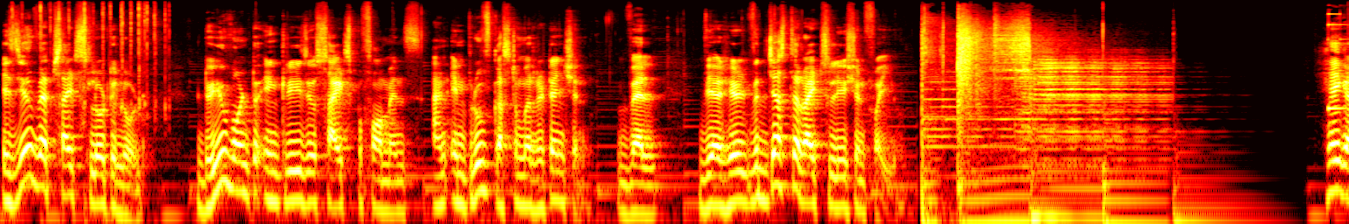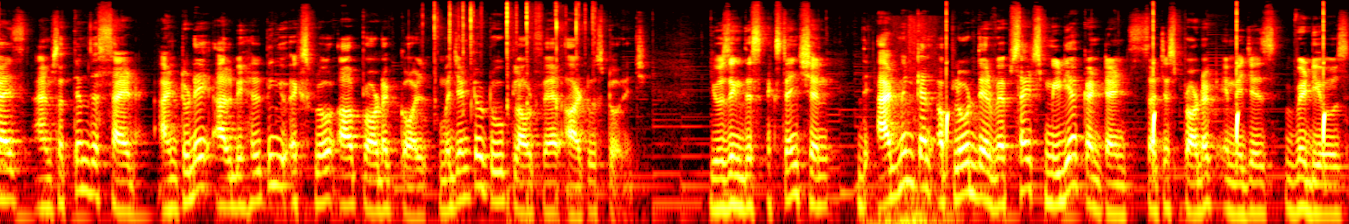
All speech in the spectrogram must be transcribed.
Is your website slow to load? Do you want to increase your site's performance and improve customer retention? Well, we are here with just the right solution for you. Hey guys, I'm Satyam this side and today I'll be helping you explore our product called Magento 2 Cloudflare R2 Storage. Using this extension, the admin can upload their website's media content such as product images, videos,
